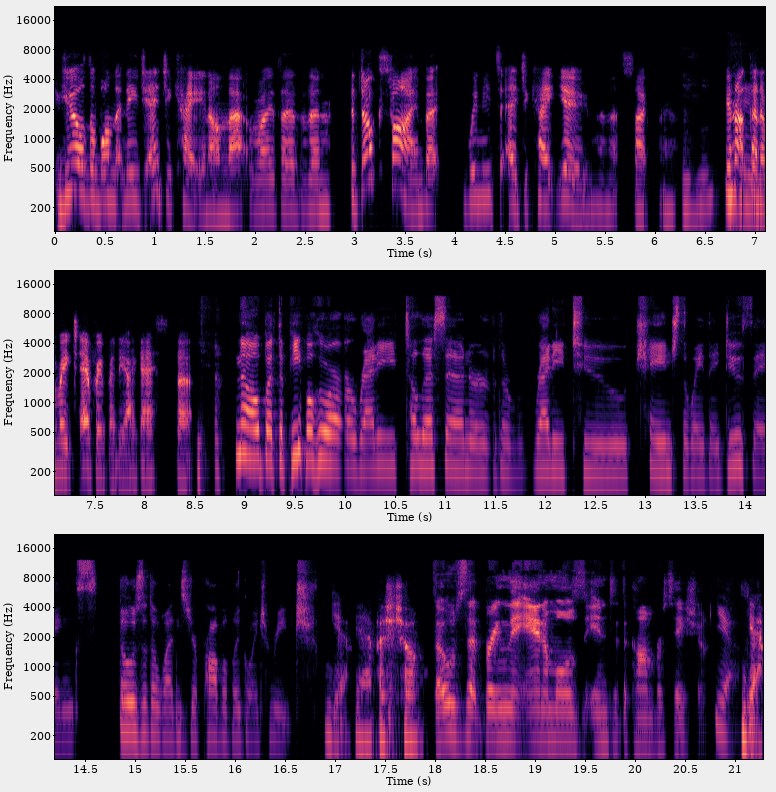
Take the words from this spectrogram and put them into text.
you're the one that needs educating on that, rather than the dog's fine, but we need to educate you. And that's like, Mhm. you're not Mhm. going to reach everybody, I guess, but No, but the people who are ready to listen or they're ready to change the way they do things, those are the ones you're probably going to reach. yeah, yeah, for sure. Those that bring the animals into the conversation. Yeah. Yeah.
